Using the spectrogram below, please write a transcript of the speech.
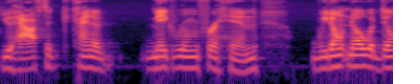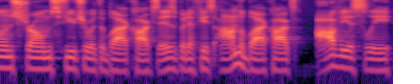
you have to kind of make room for him. We don't know what Dylan Strome's future with the Blackhawks is, but if he's on the Blackhawks, obviously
